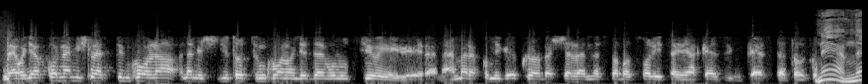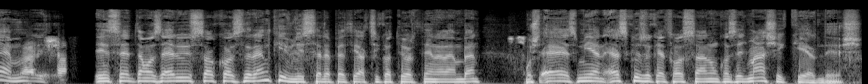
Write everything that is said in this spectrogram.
De hogy akkor nem is lettünk volna, nem is jutottunk volna, hogy az evolúció élére, nem? Mert akkor még ökölbe se lenne szabad szorítani a kezünket. Tehát az Nem, nem. Én szerintem az erőszak az rendkívüli szerepet játszik a történelemben. Most ehhez milyen eszközöket használunk, az egy másik kérdés.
